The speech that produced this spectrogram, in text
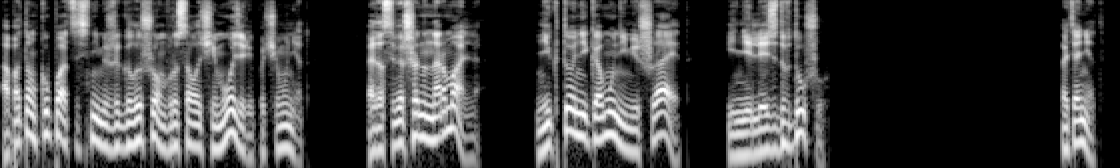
а потом купаться с ними же голышом в русалочьем озере, почему нет? Это совершенно нормально. Никто никому не мешает и не лезет в душу. Хотя нет.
